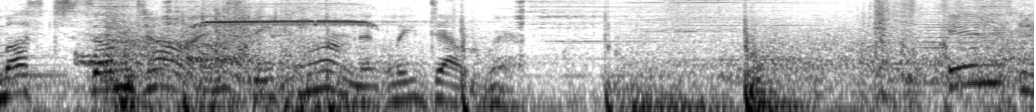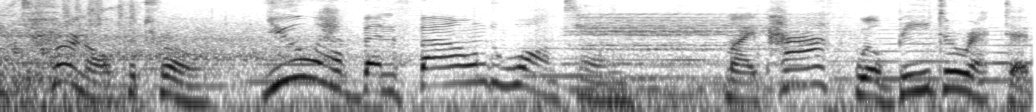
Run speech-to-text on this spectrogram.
must sometimes be permanently dealt with. In eternal patrol, you have been found wanting. My path will be directed.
